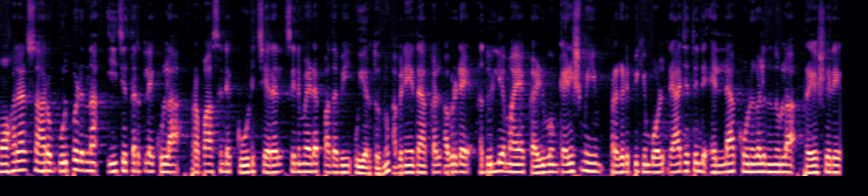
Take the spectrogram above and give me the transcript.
മോഹൻലാൽ സാറും ഉൾപ്പെടുന്ന ഈ ചിത്രത്തിലേക്കുള്ള പ്രഭാസിന്റെ കൂടിച്ചേരൽ സിനിമയുടെ പദവി ഉയർത്തുന്നു. അഭിനേതാക്കൾ അവരുടെ അതുല്യമായ കഴിവും കരിഷ്മയും പ്രകടിപ്പിക്കുമ്പോൾ രാജ്യത്തിന്റെ എല്ലാ കോണുകളിൽ നിന്നുള്ള പ്രേക്ഷകരെ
